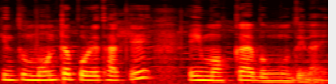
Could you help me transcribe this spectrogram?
কিন্তু মনটা পড়ে থাকে এই মক্কা এবং মদিনায়।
